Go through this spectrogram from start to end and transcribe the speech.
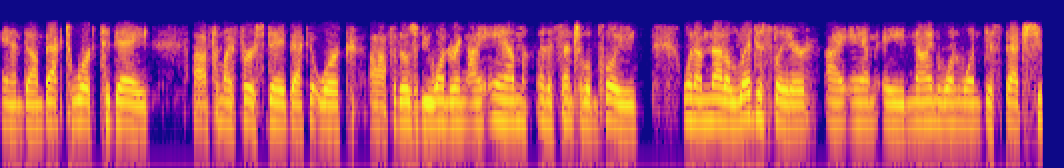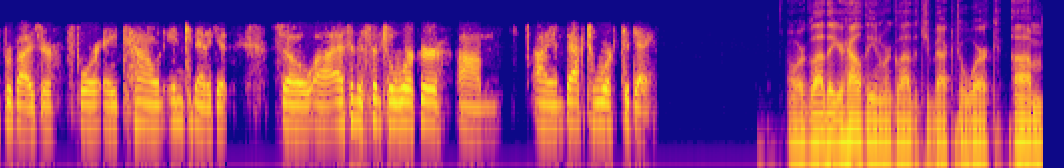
and I'm back to work today uh, for my first day back at work. Uh, for those of you wondering, I am an essential employee. When I'm not a legislator, I am a 911 dispatch supervisor for a town in Connecticut. So, uh, as an essential worker, um, I am back to work today. Well, we're glad that you're healthy and we're glad that you're back to work. Um,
